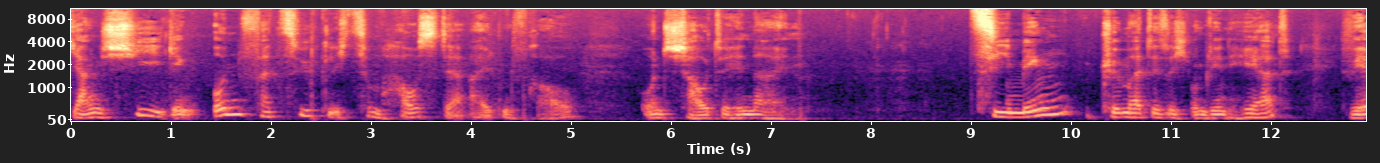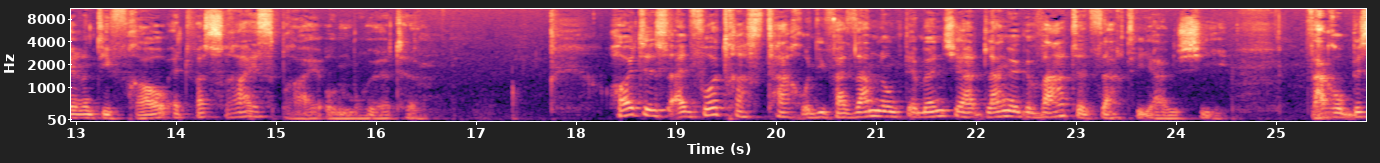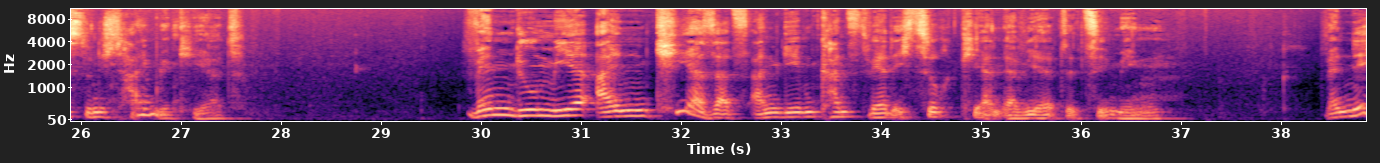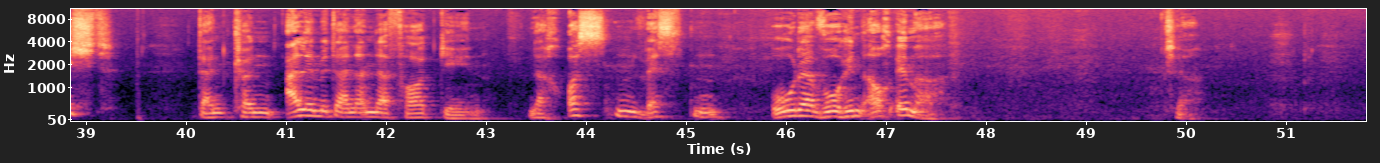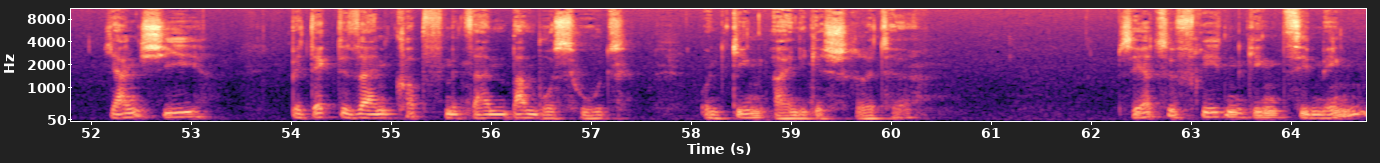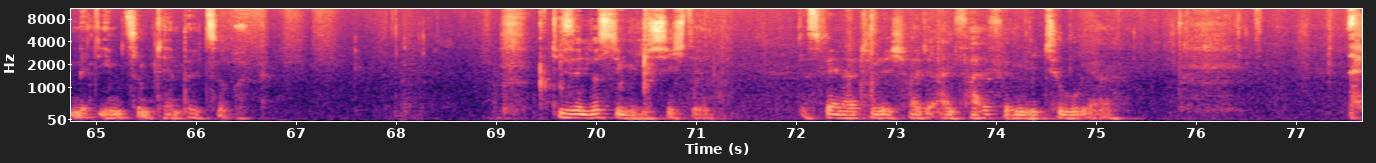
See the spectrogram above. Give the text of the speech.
Yang Shi ging unverzüglich zum Haus der alten Frau und schaute hinein. Ming kümmerte sich um den Herd, während die Frau etwas Reisbrei umrührte. Heute ist ein Vortragstag und die Versammlung der Mönche hat lange gewartet, sagte Yang Shi. Warum bist du nicht heimgekehrt? Wenn du mir einen Kehrsatz angeben kannst, werde ich zurückkehren, erwiderte Ziming. Wenn nicht, dann können alle miteinander fortgehen, nach Osten, Westen oder wohin auch immer. Tja, Yang Shi bedeckte seinen Kopf mit seinem Bambushut und ging einige Schritte. Sehr zufrieden ging Ziming mit ihm zum Tempel zurück. Diese lustige Geschichte, das wäre natürlich heute ein Fall für MeToo. Ja.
